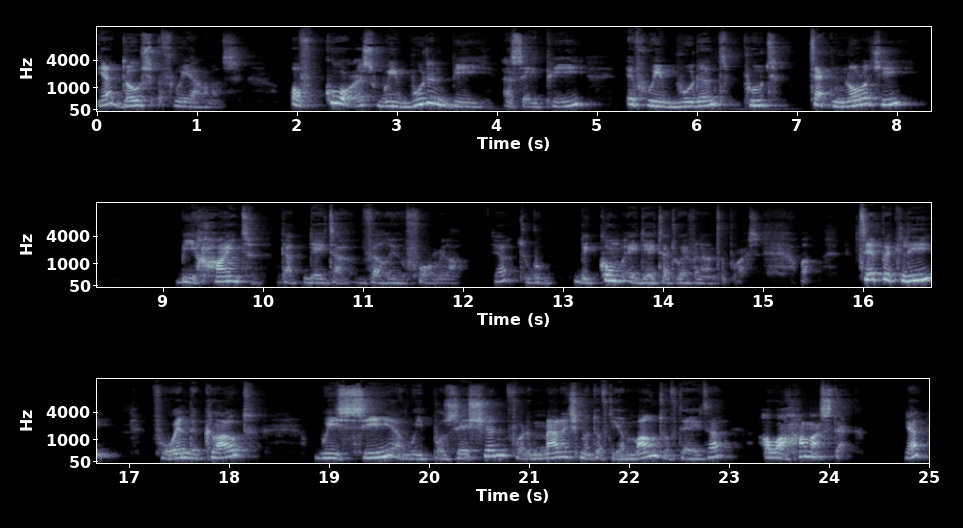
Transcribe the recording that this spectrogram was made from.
Yeah, those three elements. Of course, we wouldn't be SAP if we wouldn't put technology behind that data value formula yeah, to become a data driven enterprise. Well, typically, for in the cloud, we see and we position for the management of the amount of data our HANA stack. Yeah,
